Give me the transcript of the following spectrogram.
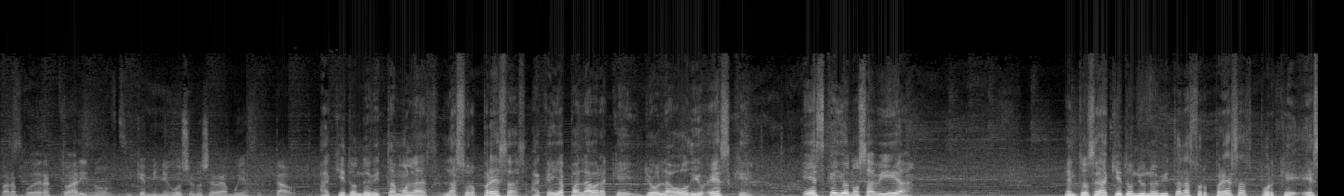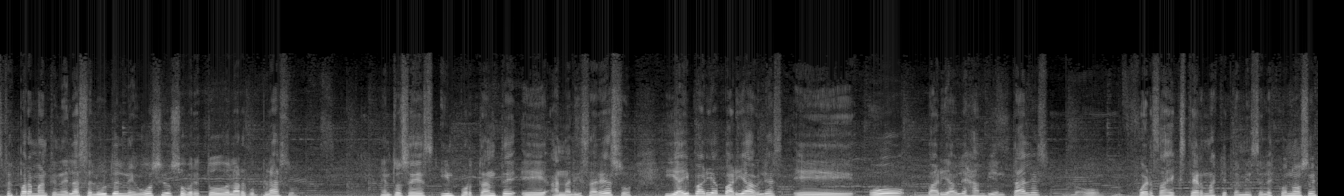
para poder actuar y, no, y que mi negocio no se vea muy afectado. Aquí es donde evitamos las, las sorpresas, aquella palabra que yo la odio, es que, es que yo no sabía. Entonces aquí es donde uno evita las sorpresas porque esto es para mantener la salud del negocio, sobre todo a largo plazo. Entonces es importante eh, analizar eso. Y hay varias variables eh, o variables ambientales o fuerzas externas que también se les conoce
